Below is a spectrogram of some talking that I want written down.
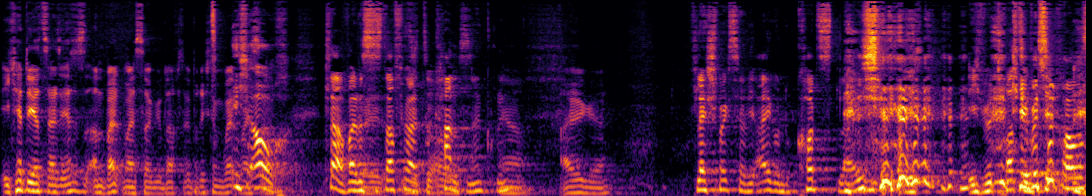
Ich hätte jetzt als erstes an Waldmeister gedacht, in Richtung Waldmeister. Ich auch. Klar, weil das Weil ist dafür halt bekannt, aus. ne? Grün. Ja, Alge. Vielleicht schmeckt es ja wie Alge und du kotzt gleich. Ich würde Geh trotzdem. bitte tippen. raus.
